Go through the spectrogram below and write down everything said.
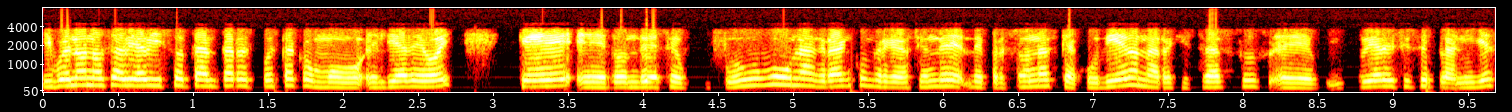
y bueno, no se había visto tanta respuesta como el día de hoy, que eh, donde se hubo una gran congregación de, personas que acudieron a registrar sus, eh, pudiera decirse, planillas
